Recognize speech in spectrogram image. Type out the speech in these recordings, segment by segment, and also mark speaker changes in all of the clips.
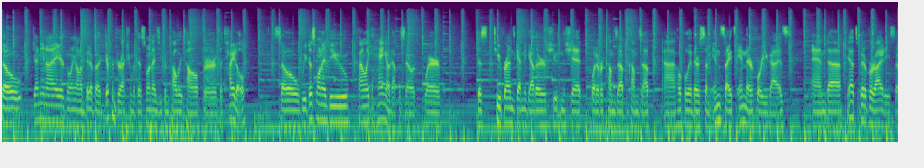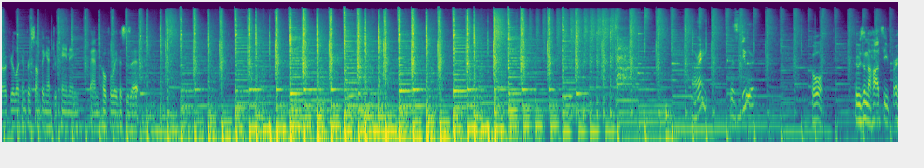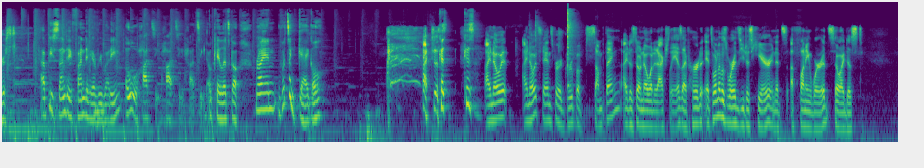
Speaker 1: So, Jennie and I are going on a bit of a different direction with this one, as you can probably tell for the title. So, we just want to do kind of like a hangout episode where just two friends getting together, shooting the shit, whatever comes up, comes up. Uh, hopefully, there's some insights in there for you guys. And uh, yeah, it's a bit of variety. So, if you're looking for something entertaining, then hopefully, this is it.
Speaker 2: Do it.
Speaker 1: Cool. Who's in the hot seat first?
Speaker 2: Happy Sunday fun day, everybody. Oh, hot seat, hot seat, hot seat. Okay, let's go. Ryan, what's a gaggle?
Speaker 1: I just
Speaker 2: Because,
Speaker 1: I know it. I know it stands for a group of something. I just don't know what it actually is. I've heard it. It's one of those words you just hear, and it's a funny word. So I just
